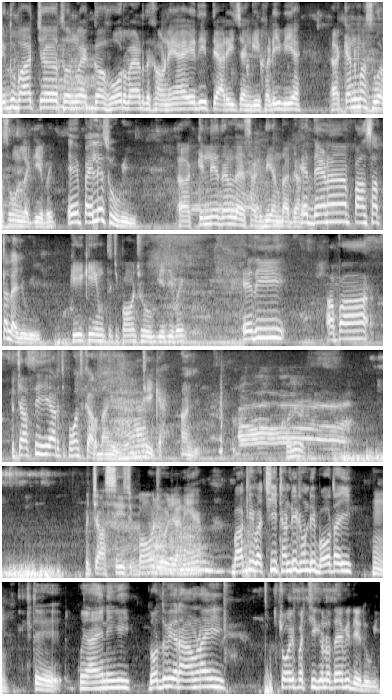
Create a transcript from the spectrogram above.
ਇਹ ਤੋਂ ਬਾਅਦ ਚ ਤੁਹਾਨੂੰ ਇੱਕ ਹੋਰ ਵੈੜ ਦਿਖਾਉਣੇ ਆ ਇਹਦੀ ਤਿਆਰੀ ਚੰਗੀ ਫੜੀ ਵੀ ਹੈ। ਕਿੰਨਵਾਂ ਸੂਆ ਸੂਣ ਲੱਗੀ ਹੈ ਬਈ? ਇਹ ਪਹਿਲੇ ਸੂਗੀ ਜੀ। ਕਿੰਨੇ ਦਿਨ ਲੈ ਸਕਦੀ ਹੈ ਅੰਦਾਜ਼ਾ? ਇਹ ਦਿਨ 5-7 ਲੈ ਜੂਗੀ। ਕੀ ਕੀਮਤ ਚ ਪਹੁੰਚ ਹੋਊਗੀ ਜੀ ਬਈ? ਇਹਦੀ ਆਪਾਂ 85000 ਚ ਪਹੁੰਚ ਕਰ ਦਾਂਗੇ। ਜੀ। ਠੀਕ ਹੈ। ਹਾਂਜੀ 85 ਚ ਪਹੁੰਚ ਹੋ ਜਾਣੀ ਹੈ। ਬਾਕੀ ਵੱਛੀ ਠੰਡੀ ਠੁੰਡੀ ਬਹੁਤ ਆ ਜੀ। ਹੂੰ। ਤੇ ਕੋਈ ਆਏ ਨਹੀਂ ਗੀ ਦੁੱਧ ਵੀ ਆਰਾਮ ਨਾਲ ਹੀ 24-25 ਕਿਲੋ ਤਾਂ ਇਹ ਵੀ ਦੇ ਦੂਗੀ।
